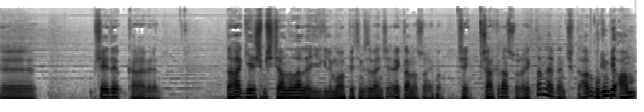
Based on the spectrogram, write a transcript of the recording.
eee şeyde karar verelim. Daha gelişmiş canlılarla ilgili muhabbetimizi bence reklamdan sonra yapalım. Şey şarkıdan sonra. Reklam nereden çıktı? Abi bugün bir am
